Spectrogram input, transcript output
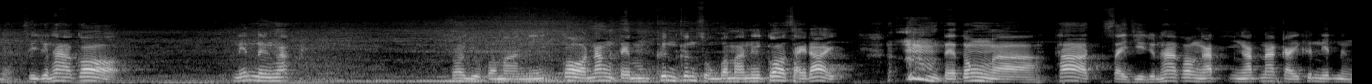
เนี่ยสี่จุดห้าก็นิดนึงฮะ ก็อยู่ประมาณนี้ ก็นั่งเต็มขึ้นขึ้นสูงประมาณนี้ก็ใส่ได้ แต่ต้องอ่าถ้าใส่สี่จุดห้าก็งัดงัดหน้าไกลขึ้นนิดนึง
